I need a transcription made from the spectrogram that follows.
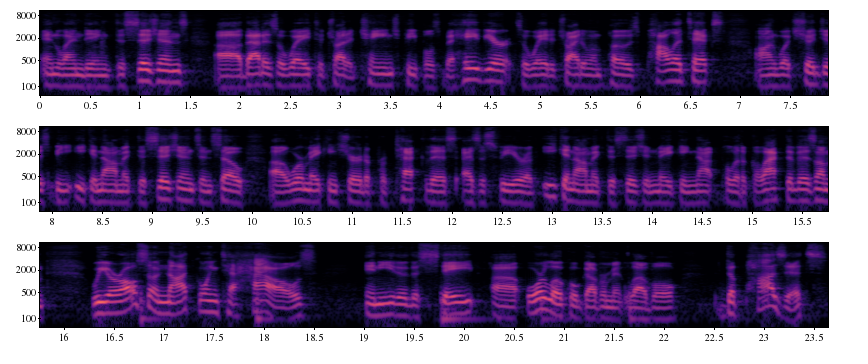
and lending decisions. Uh, that is a way to try to change people's behavior. It's a way to try to impose politics on what should just be economic decisions. And so uh, we're making sure to protect this as a sphere of economic decision making, not political activism. We are also not going to house in either the state uh, or local government level deposits,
